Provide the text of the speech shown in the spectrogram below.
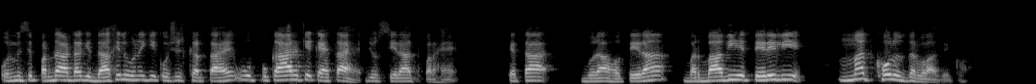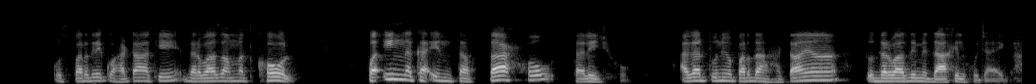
ان میں سے پردہ ہٹا کے داخل ہونے کی کوشش کرتا ہے، وہ پکار کے کہتا ہے جو سیرات پر ہے۔ کہتا، برا ہو تیرا، بربادی ہے تیرے لیے، مت کھول اس دروازے کو۔ اس پردے کو ہٹا کے دروازہ مت کھول۔ فن کا انتفتا ہو تلج ہو اگر تو نے وہ پردہ ہٹایا تو دروازے میں داخل ہو جائے گا۔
